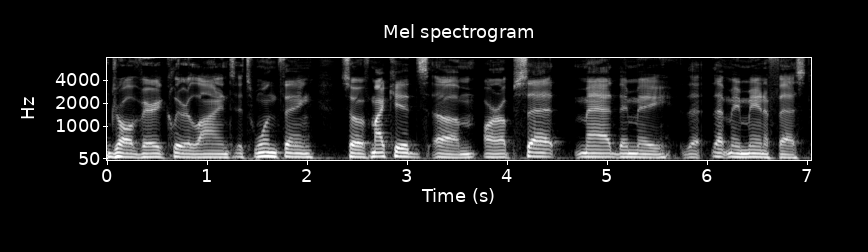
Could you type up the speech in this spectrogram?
draw very clear lines. It's one thing. So if my kids um, are upset, mad, they may that that may manifest,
